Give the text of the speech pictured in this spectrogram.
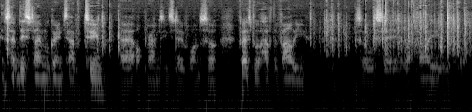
except this time we're going to have two uh, operands instead of one. So first we'll have the value, so we'll say let value equals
